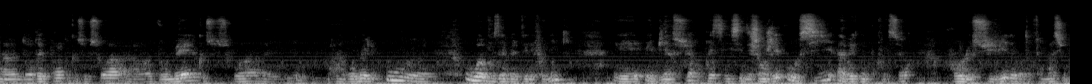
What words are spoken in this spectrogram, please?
euh, de répondre que ce soit à vos mails, que ce soit à vos mails ou, euh, ou à vos appels téléphoniques. Et, bien sûr, après, c'est d'échanger aussi avec nos professeurs pour le suivi de votre formation.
